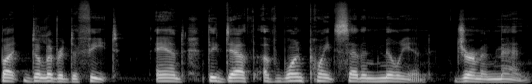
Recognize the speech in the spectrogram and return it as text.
but delivered defeat and the death of 1.7 million German men.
